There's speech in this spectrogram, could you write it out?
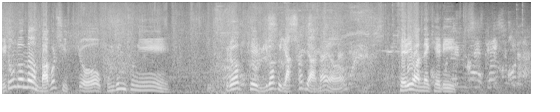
이 정도면 막을 수 있죠. 공생충이 그렇게 위력이 약하지 않아요. 게리 왔네, 게리. 되겠습니다.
